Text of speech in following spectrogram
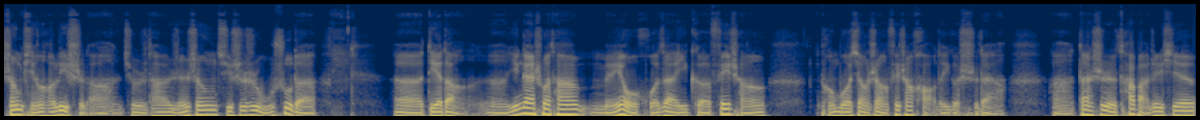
生平和历史的啊，就是他人生其实是无数的。呃，跌宕，嗯，应该说他没有活在一个非常蓬勃向上、非常好的一个时代啊，啊，但是他把这些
